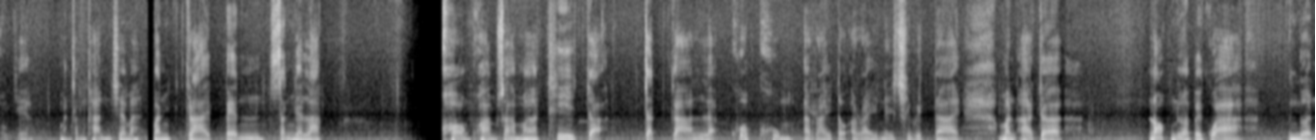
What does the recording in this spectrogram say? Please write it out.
โอเคมันสำคัญใช่ไหมมันกลายเป็นสัญญลักษณ์ของความสามารถที่จะจัดการและควบคุมอะไรต่ออะไรในชีวิตได้ มันอาจจะนอกเหนือไปกว่าเงิน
